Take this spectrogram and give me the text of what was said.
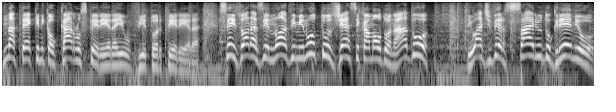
Na técnica, o Carlos Pereira e o Vitor Pereira. 6 horas e 9 minutos, Jéssica Maldonado. E o adversário do Grêmio,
